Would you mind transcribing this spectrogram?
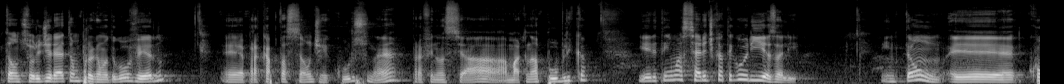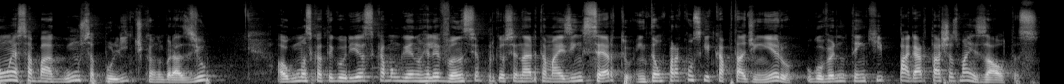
Então, o Tesouro Direto é um programa do governo é, para captação de recurso, né? Para financiar a máquina pública. E ele tem uma série de categorias ali. Então, é, com essa bagunça política no Brasil, algumas categorias acabam ganhando relevância porque o cenário está mais incerto. Então, para conseguir captar dinheiro, o governo tem que pagar taxas mais altas.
